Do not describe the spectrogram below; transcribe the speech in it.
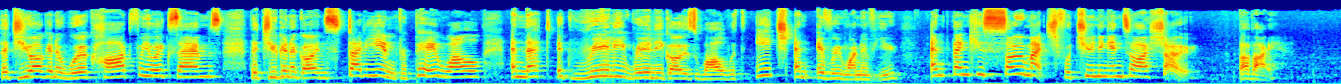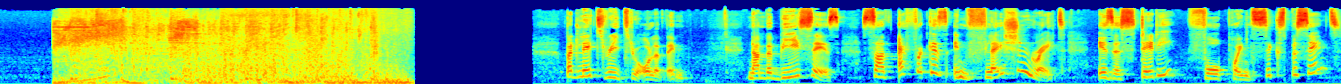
that you are going to work hard for your exams, that you're going to go and study and prepare well, and that it really, really goes well with each and every one of you. And thank you so much for tuning into our show. Bye bye. But let's read through all of them. Number B says South Africa's inflation rate is a steady 4.6%.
